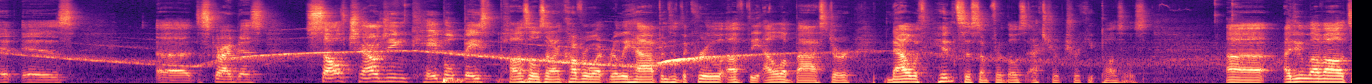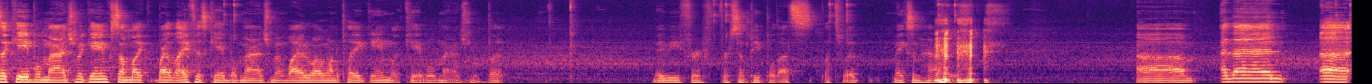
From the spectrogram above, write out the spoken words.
it is uh, described as solve challenging cable-based puzzles and uncover what really happened to the crew of the Alabaster. Now with hint system for those extra tricky puzzles. Uh, I do love how it's a cable management game because I'm like, my life is cable management. Why do I want to play a game with cable management? But maybe for for some people, that's that's what makes them happy. um, and then uh,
